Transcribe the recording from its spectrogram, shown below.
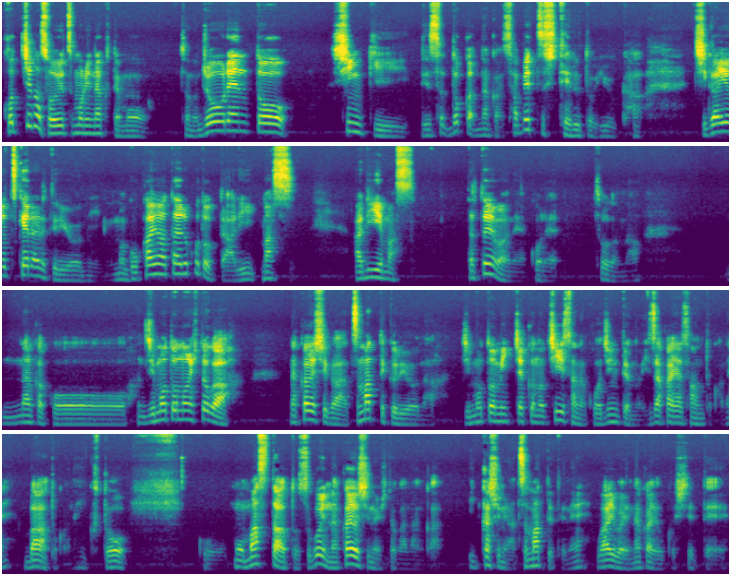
こっちがそういうつもりなくても、その常連と新規でさ、どっかなんか差別してるというか、違いをつけられてるように、まあ、誤解を与えることってあります。ありえます。例えばね、これ、そうだな。なんかこう、地元の人が、仲良しが集まってくるような地元密着の小さな個人店の居酒屋さんとかねバーとかね行くとこうもうマスターとすごい仲良しの人がなんか一箇所に集まっててねワイワイ仲良くしてて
